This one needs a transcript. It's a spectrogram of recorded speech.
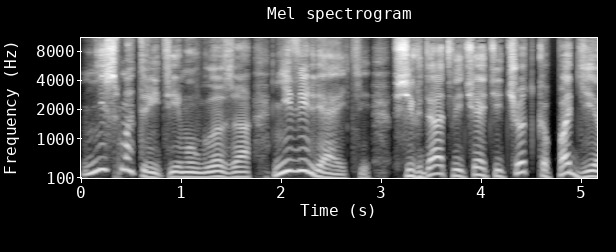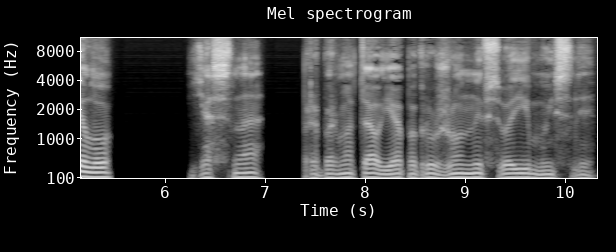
Не смотрите ему в глаза, не виляйте, всегда отвечайте четко по делу». «Ясно», — пробормотал я, погруженный в свои мысли.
